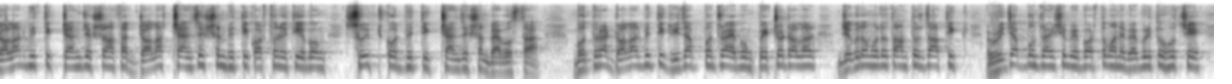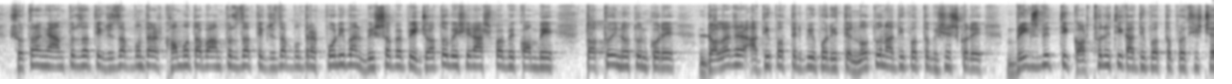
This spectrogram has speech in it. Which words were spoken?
ডলার ভিত্তিক ট্রানজ্যাকশন অর্থাৎ ডলার ট্রানজ্যাকশন ভিত্তিক অর্থনীতি এবং সুইফট কোড ভিত্তিক ট্রানজ্যাকশন ব্যবস্থা। বন্ধুরা ডলার ভিত্তিক রিজার্ভ মুদ্রা এবং পেট্রো ডলার যেগুলো মূলত আন্তর্জাতিক রিজার্ভ মুদ্রা হিসেবে বর্তমানে ব্যবহৃত হচ্ছে, সুতরাং আন্তর্জাতিক রিজার্ভ মুদ্রার ক্ষমতা বা আন্তর্জাতিক রিজার্ভ মুদ্রার পরিমাণ বিশ্বব্যাপী যত বেশি হ্রাস পাবে, কমবে, ততই নতুন করে ডলারের আধিপত্যের বিপরীতে নতুন আধিপত্য, বিশেষ করে ব্রিক্স ভিত্তিক অর্থনৈতিক আধিপত্য প্রতিষ্ঠা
